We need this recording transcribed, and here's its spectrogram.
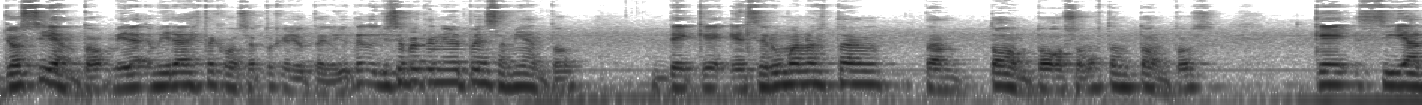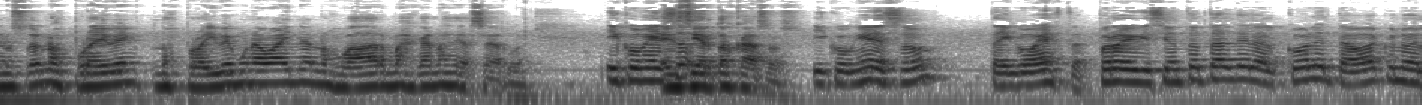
yo siento, mira, mira este concepto que yo tengo. Yo, tengo. yo siempre he tenido el pensamiento de que el ser humano es tan, tan tonto, o somos tan tontos, que si a nosotros nos prohíben, nos prohíben una vaina, nos va a dar más ganas de hacerla. Y con En eso, ciertos casos. y con eso tengo esta. Prohibición total del alcohol, el tabaco y los,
